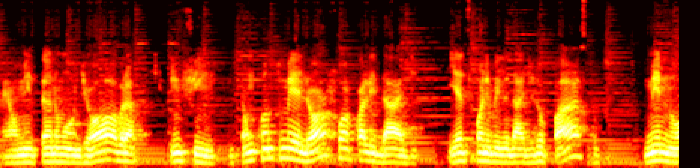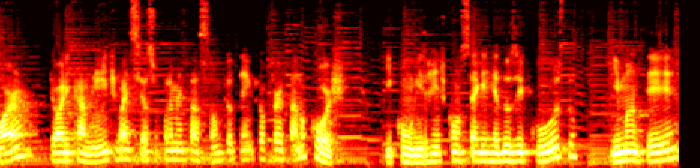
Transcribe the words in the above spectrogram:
é, aumentando mão de obra, enfim. Então, quanto melhor for a qualidade e a disponibilidade do pasto, menor, teoricamente, vai ser a suplementação que eu tenho que ofertar no coxo e com isso a gente consegue reduzir custo e manter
